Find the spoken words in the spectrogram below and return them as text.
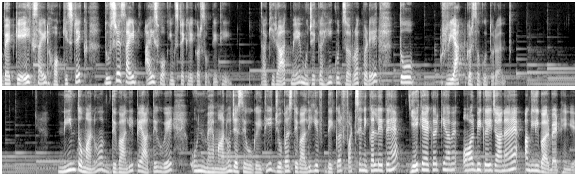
बेड के एक साइड हॉकी स्टिक दूसरे साइड आइस वॉकिंग स्टिक लेकर सोती थी। ताकि रात में मुझे कहीं कुछ ज़रूरत पड़े तो रिएक्ट कर सकूँ तुरंत। नींद तो मानो अब दिवाली पे आते हुए उन मेहमानों जैसे हो गई थी जो बस दिवाली गिफ्ट देकर फट से निकल लेते हैं, ये कहकर कि हमें और भी कहीं जाना है, अगली बार बैठेंगे।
